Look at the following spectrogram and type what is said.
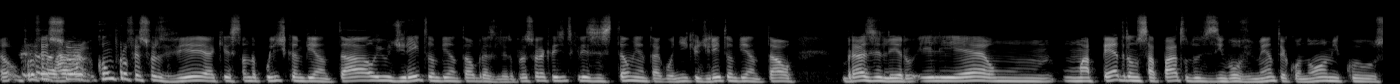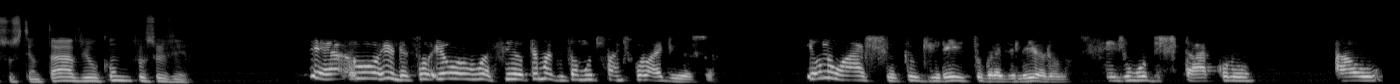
O professor, como o professor vê a questão da política ambiental e o direito ambiental brasileiro? O professor acredita que eles estão em antagonia, que o direito ambiental brasileiro ele é um, uma pedra no sapato do desenvolvimento econômico sustentável? Como o professor vê? É, o Henderson, eu, assim, eu tenho uma visão muito particular disso. Eu não acho que o direito brasileiro seja um obstáculo ao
